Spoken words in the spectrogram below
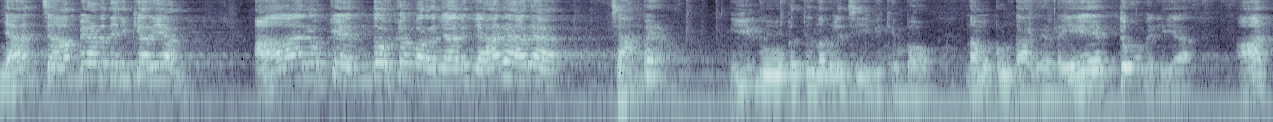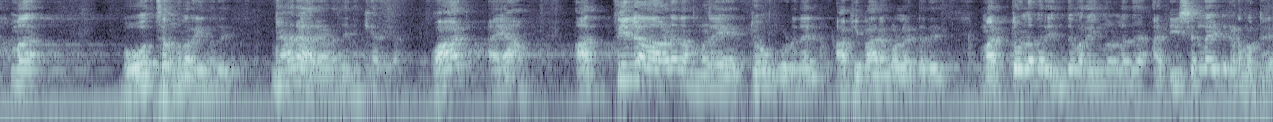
ഞാൻ ചാമ്പയാണെന്ന് എനിക്കറിയാം. ആരൊക്കെ എന്തൊക്കെ പറഞ്ഞാലും ഞാൻ ആരാ? ചാമ്പയാണ്? ഈ ലോകത്ത് നമ്മൾ ജീവിക്കുമ്പോൾ നമുക്കുണ്ടാകേണ്ട ഏറ്റവും വലിയ ആത്മബോധം എന്ന് പറയുന്നത് ഞാൻ ആരാണെന്ന് എനിക്കറിയാം. വാട്ട് ഐ ആം അതിലാണ് നമ്മളെ ഏറ്റവും കൂടുതൽ അഭിമാനം കൊള്ളേണ്ടത്. മറ്റുള്ളവർ എന്ത് പറയുന്നുള്ളത് അഡീഷണൽ ആയിട്ട് കിടന്നോട്ടെ.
